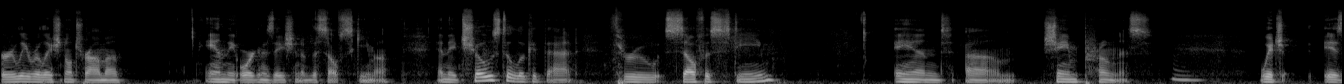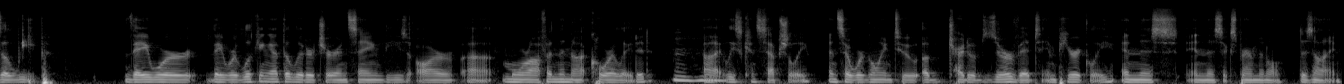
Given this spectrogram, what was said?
early relational trauma and the organization of the self schema. And they chose to look at that through self esteem and um, shame proneness, which is a leap they were they were looking at the literature and saying these are uh, more often than not correlated, Mm-hmm. uh, at least conceptually, and so we're going to ob- try to observe it empirically in this in this experimental design.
